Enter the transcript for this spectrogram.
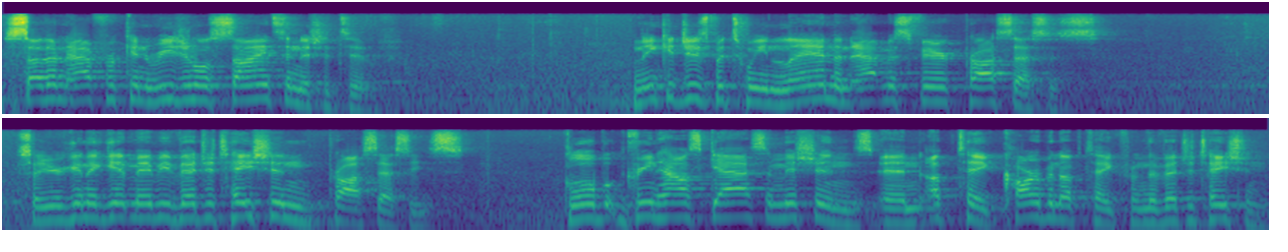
Southern African Regional Science Initiative. Linkages between land and atmospheric processes. So you're going to get maybe vegetation processes, global greenhouse gas emissions and uptake, carbon uptake from the vegetation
